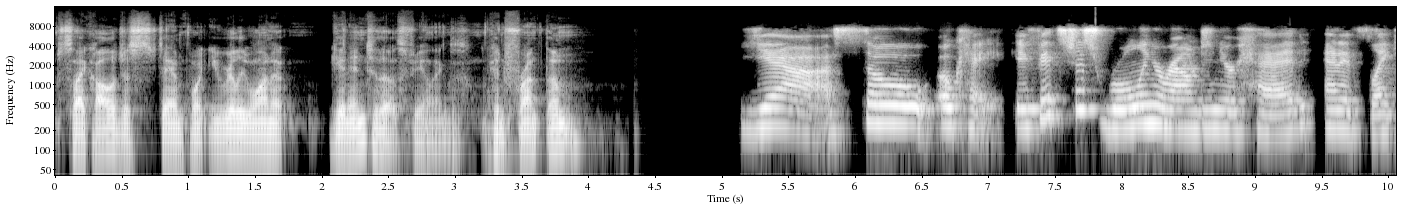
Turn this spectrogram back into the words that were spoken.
psychologist standpoint, you really want to get into those feelings, confront them? Yeah. So, okay, if it's just rolling around in your head and it's like,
